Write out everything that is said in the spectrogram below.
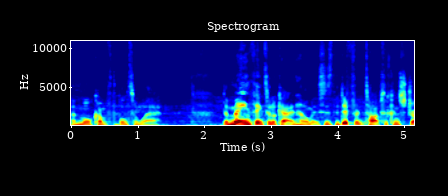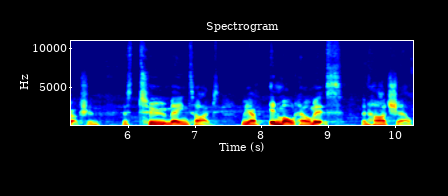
and more comfortable to wear. The main thing to look at in helmets is the different types of construction. There's two main types. We have in-mold helmets and hard shell.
